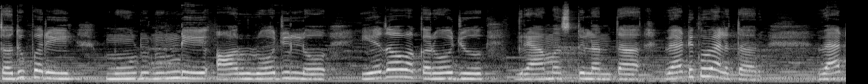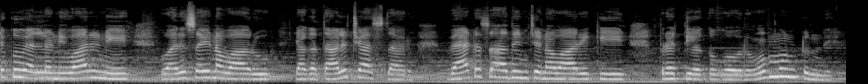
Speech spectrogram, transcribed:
తదుపరి మూడు నుండి ఆరు రోజుల్లో ఏదో ఒక రోజు గ్రామస్తులంతా వేటకు వెళతారు. వేటకు వెళ్ళని వారిని వరుసైన వారు ఎగతాళి చేస్తారు. వేట సాధించిన వారికి ప్రత్యేక గౌరవం ఉంటుంది.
